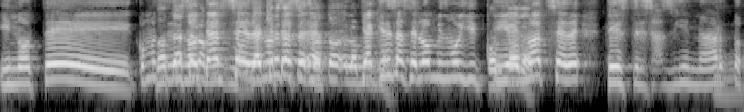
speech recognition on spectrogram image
y no te ¿cómo No se te lo mismo, accede, ya no quieres te accede, to- lo ya mismo. quieres hacer lo mismo y, él no accede, te estresas bien harto.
